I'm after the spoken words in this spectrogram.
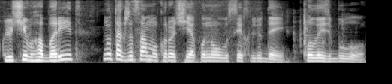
Включив габарит. Ну, так же само, коротше, як воно у всіх людей колись було.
